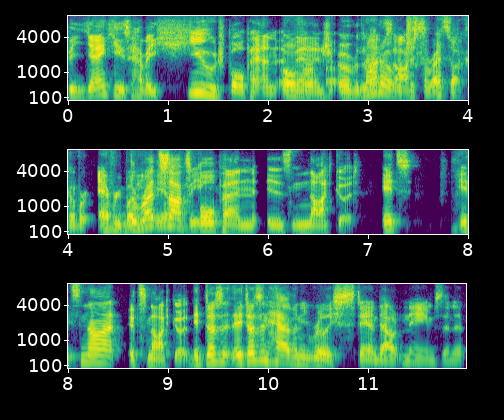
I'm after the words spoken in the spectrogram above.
the Yankees have a huge bullpen Over- advantage uh, over, the Not Red over Sox. just the Red Sox, over everybody. the Red Sox MLB. bullpen is not good. It's it's not. It's not good. It doesn't. It doesn't have any really standout names in it.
